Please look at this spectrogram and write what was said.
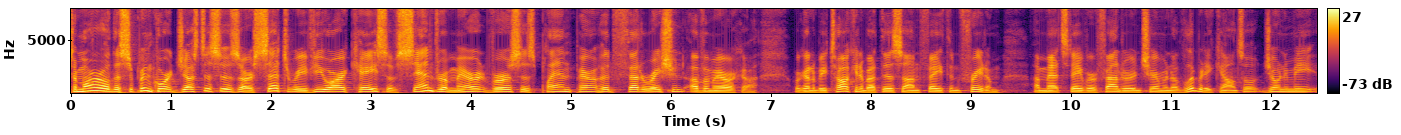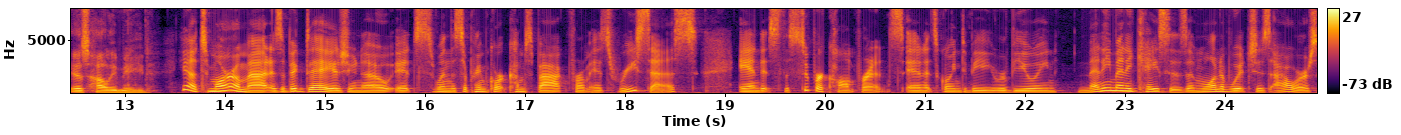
Tomorrow, the Supreme Court justices are set to review our case of Sandra Merritt versus Planned Parenthood Federation of America. We're going to be talking about this on Faith and Freedom. I'm Mat Staver, founder and chairman of Liberty Counsel. Joining me is Holly Mead. Yeah, tomorrow, Matt, is a big day, as you know. It's when the Supreme Court comes back from its recess, and it's the super conference, and it's going to be reviewing many, many cases, and one of which is ours,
